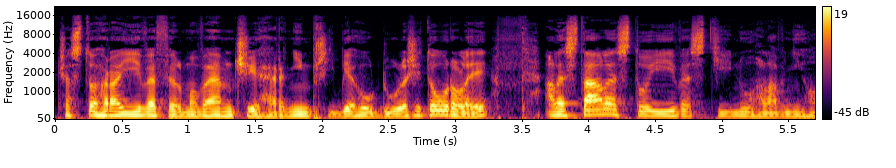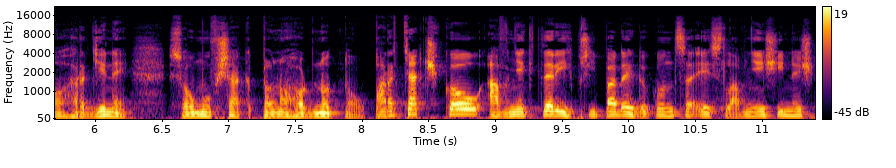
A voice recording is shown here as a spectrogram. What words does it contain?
Často hrají ve filmovém či her herním příběhu důležitou roli, ale stále stojí ve stínu hlavního hrdiny. Jsou mu však plnohodnotnou parťačkou a v některých případech dokonce i slavnější než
